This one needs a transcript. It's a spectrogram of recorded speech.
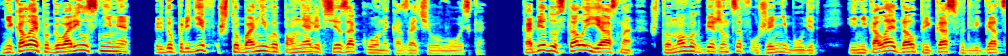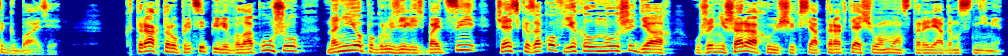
Николай поговорил с ними, предупредив, чтобы они выполняли все законы казачьего войска. К обеду стало ясно, что новых беженцев уже не будет, и Николай дал приказ выдвигаться к базе. К трактору прицепили волокушу, на нее погрузились бойцы, часть казаков ехала на лошадях, уже не шарахающихся от тарахтящего монстра рядом с ними.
